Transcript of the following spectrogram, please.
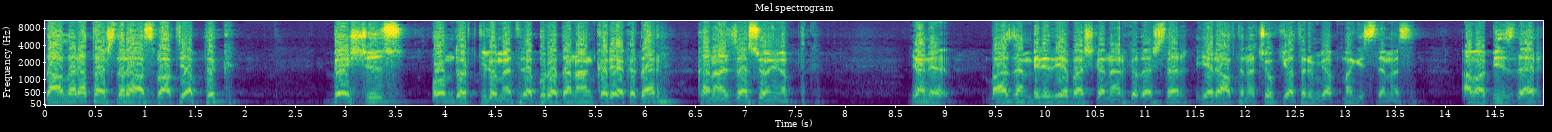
dağlara taşlara asfalt yaptık. 14 kilometre buradan Ankara'ya kadar kanalizasyon yaptık. Yani bazen belediye başkanı arkadaşlar yer altına çok yatırım yapmak istemez. Ama bizler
